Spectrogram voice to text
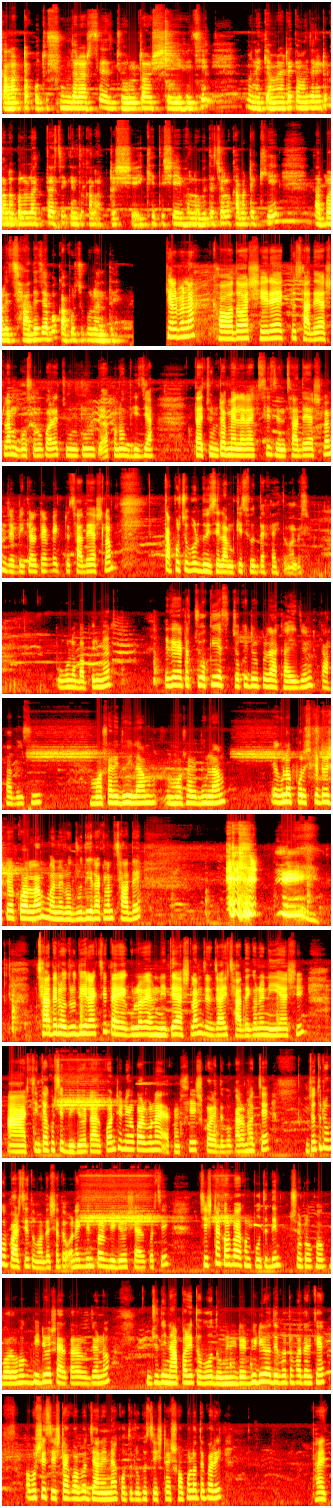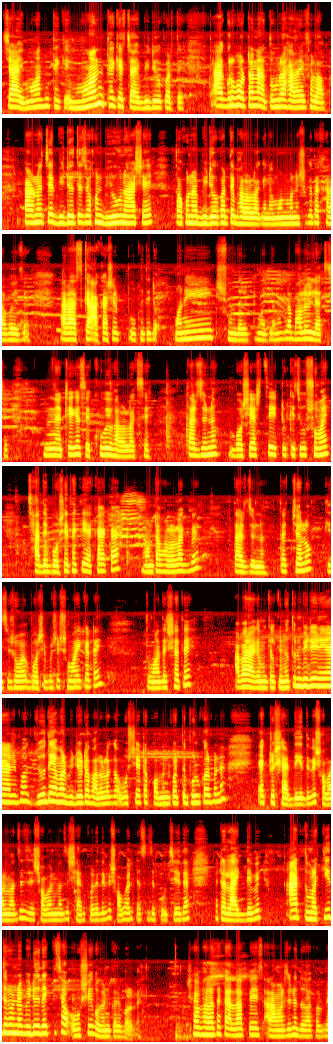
কালারটা কত সুন্দর আসছে, ঝোলটাও সেই হয়েছে। মানে ক্যামেরাটা কেমন জানি একটু কালো কালো লাগতে আছে, কিন্তু কালারটা সেই, খেতে সেই ভালো হবে। তা চলো খাবারটা খেয়ে তারপরে ছাদে যাব কাপড় চোপড় আনতে। বিকেলবেলা খাওয়া দাওয়া সেরে একটু ছাদে আসলাম। গোসল করে চুল টুল এখনও ভিজা, তাই চুলটা মেলে রাখছি। যে ছাদে আসলাম, যে বিকেল টাইমে একটু ছাদে আসলাম। কাপড় চোপড় ধুইছিলাম, কিছু দেখাই তোমাদের ওগুলো বাপির মাছ এই একটা চকি আছে, চকিটার উপরে রাখা, এই যে কাঁথা ধুইছি। মশারি ধুইলাম, মশারি ধুলাম। এগুলো পরিষ্কার টরিষ্কার করলাম মানে রৌদ্র দিয়ে রাখলাম ছাদে। ছাদে রৌদ্র দিয়ে রাখছি, তাই এগুলোর নিতে আসলাম যে যাই ছাদে গুনে নিয়ে আসি। আর চিন্তা করছি ভিডিওটা আর কন্টিনিউ করব না, এখন শেষ করে দেবো। কারণ হচ্ছে যতটুকু পারছি তোমাদের সাথে অনেক দিন পর ভিডিও শেয়ার করছি। চেষ্টা করব এখন প্রতিদিন ছোট হোক, বড় হোক, ভিডিও শেয়ার করার জন্য। যদি না পারি তবুও দু মিনিটের ভিডিও দেবো তোমাদেরকে। অবশ্যই চেষ্টা করব, জানি না কতটুকু চেষ্টায় সফল হতে পারি। ভাই চাই, মন থেকে মন থেকে চাই ভিডিও করতে। আগ্রহটা না তোমরা হারাই ফেলাও। কারণ হচ্ছে ভিডিওতে যখন ভিউ না আসে, তখন আর ভিডিও করতে ভালো লাগে না, মন মানসিকতা খারাপ হয়ে যায়। আর আজকে আকাশের প্রকৃতিটা অনেক সুন্দর একটু মেঘলা মেঘলা ভালোই লাগছে। ঠিক আছে, খুবই ভালো লাগছে। তার জন্য বসে আসছি একটু কিছু সময়, ছাদে বসে থাকি একা একা, মনটা ভালো লাগবে। তার জন্য, তাই চলো কিছু সময়, বসে বসে সময় কাটাই তোমাদের সাথে। আবার আগামীকালকে নতুন ভিডিও নিয়ে আসব। যদি আমার ভিডিওটা ভালো লাগে, অবশ্যই একটা কমেন্ট করতে ভুল করবে না। একটু শেয়ার দিয়ে দেবে সবার মাঝে, যে সবার মাঝে শেয়ার করে দেবে, সবার কাছে যে পৌঁছে দেয়, একটা লাইক দেবে। আর তোমরা কী ধরনের ভিডিও দেখতে চাও, অবশ্যই কমেন্ট করে বলবে। সব ভালো থাকে, আল্লাহ হাফেজ। আর আমার জন্য দোয়া করবে।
